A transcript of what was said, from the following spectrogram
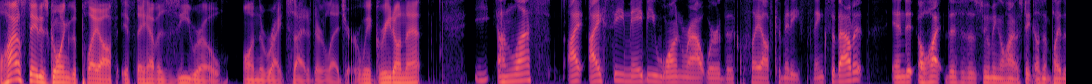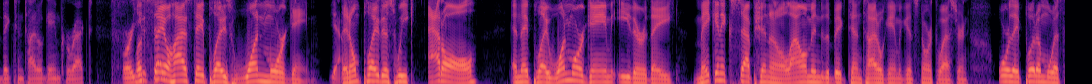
Ohio State is going to the playoff if they have a zero on the right side of their ledger. Are we agreed on that? Unless I, I see maybe one route where the playoff committee thinks about it, and it, Ohio, this is assuming Ohio State doesn't play the Big Ten title game, correct? Or Let's say Ohio State plays one more game. Yes. They don't play this week at all, and they play one more game. Either they make an exception and allow them into the Big Ten title game against Northwestern, or they put them with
